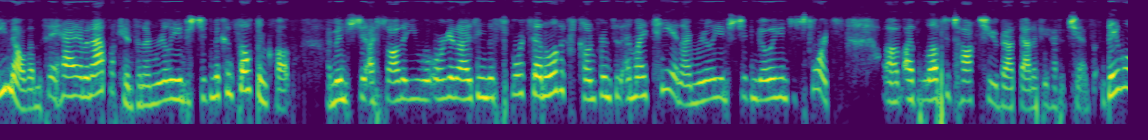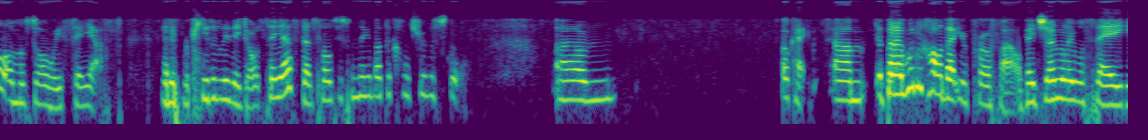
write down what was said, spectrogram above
email them, and say, hey, I'm an applicant, and I'm really interested in the consulting club. I'm interested. I saw that you were organizing the sports analytics conference at MIT, and I'm really interested in going into sports. Um, I'd love to talk to you about that if you have a chance. They will almost always say yes. And if repeatedly they don't say yes, that tells you something about the culture of the school. Um, okay, um, but I wouldn't call about your profile. They generally will say,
